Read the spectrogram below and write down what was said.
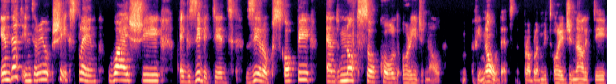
in that interview, she explained why she exhibited Xerox copy and not so called original. We know that the problem with originality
